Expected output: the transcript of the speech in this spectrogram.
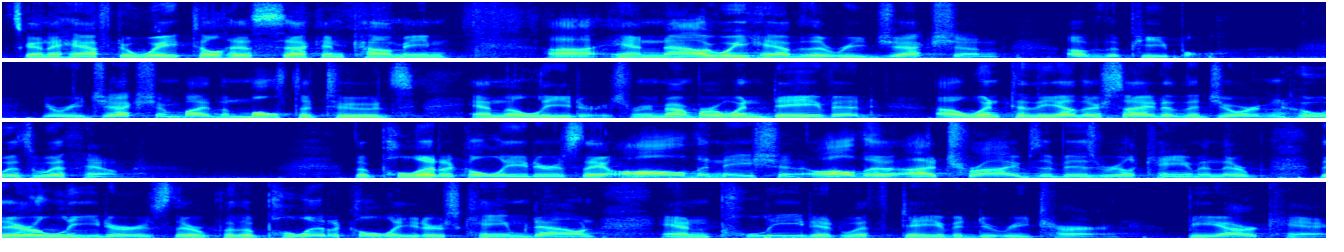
It's going to have to wait till his second coming. Uh, and now we have the rejection of the people. Your rejection by the multitudes and the leaders. Remember when David uh, went to the other side of the Jordan? Who was with him? The political leaders, they all the nation, all the uh, tribes of Israel came, and their their leaders, their the political leaders, came down and pleaded with David to return, be our king.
